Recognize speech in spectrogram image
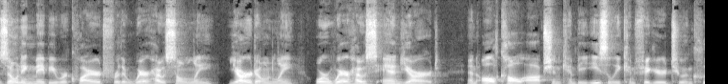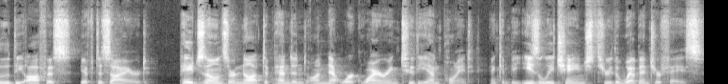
Zoning may be required for the warehouse only, yard only, or warehouse and yard. An all call option can be easily configured to include the office if desired. Page zones are not dependent on network wiring to the endpoint and can be easily changed through the web interface.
